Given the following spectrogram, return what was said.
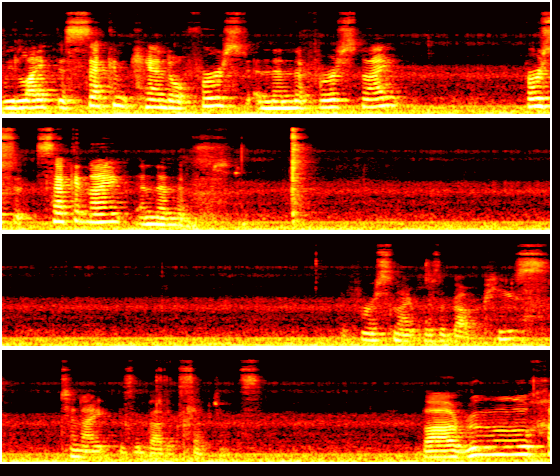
We light the second candle first and then the first night. First, second night, and then the first. First night was about peace. Tonight is about acceptance. Baruch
